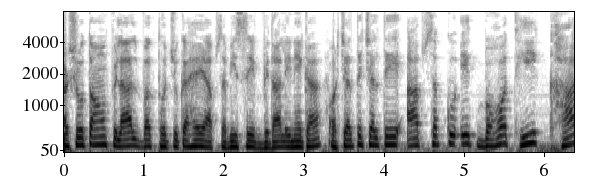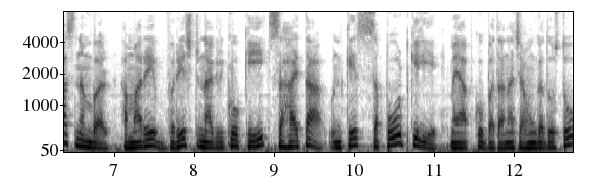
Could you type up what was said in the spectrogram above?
और श्रोताओं, फ़िलहाल वक्त हो चुका है आप सभी से विदा लेने का और चलते चलते आप सबको एक बहुत ही खास नंबर हमारे वरिष्ठ नागरिकों की सहायता, उनके सपोर्ट के लिए मैं आपको बताना चाहूँगा दोस्तों।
